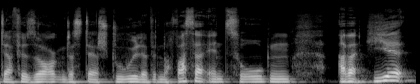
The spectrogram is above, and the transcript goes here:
dafür sorgen, dass der Stuhl, da wird noch Wasser entzogen. Aber hier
